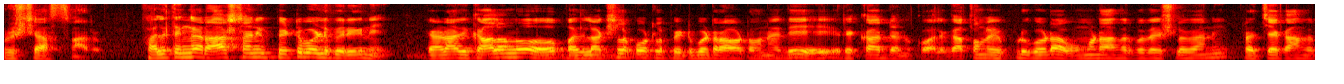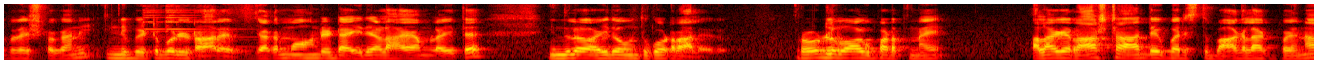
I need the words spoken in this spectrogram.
కృషి చేస్తున్నారు. ఫలితంగా రాష్ట్రానికి పెట్టుబడులు పెరిగినాయి. ఏడాది కాలంలో పది లక్షల కోట్ల పెట్టుబడి రావడం అనేది రికార్డ్ అనుకోవాలి. గతంలో ఎప్పుడు కూడా ఉమ్మడి ఆంధ్రప్రదేశ్లో కానీ ప్రత్యేక ఆంధ్రప్రదేశ్లో కానీ ఇన్ని పెట్టుబడులు రాలేదు. జగన్మోహన్ రెడ్డి ఐదేళ్ళ హయాంలో అయితే ఇందులో ఐదో వంతు కూడా రాలేదు. రోడ్లు బాగుపడుతున్నాయి. అలాగే రాష్ట్ర ఆర్థిక పరిస్థితి బాగలేకపోయినా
